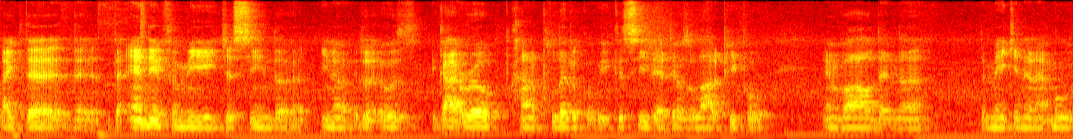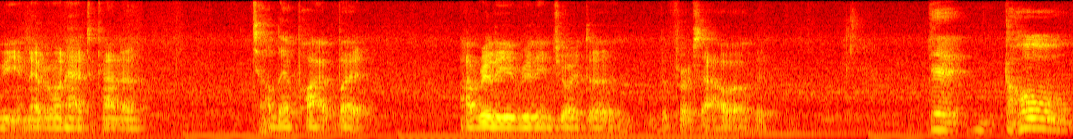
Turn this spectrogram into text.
Like the, the the ending for me just seemed to you know it, it was it got real kind of political. You could see that there was a lot of people involved in the the making of that movie and everyone had to kind of tell their part but I really really enjoyed the the first hour of it. The the whole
